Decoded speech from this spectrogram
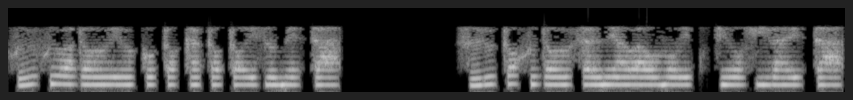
夫婦はどういうことかと問い詰めた。すると不動産屋は重い口を開いた。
